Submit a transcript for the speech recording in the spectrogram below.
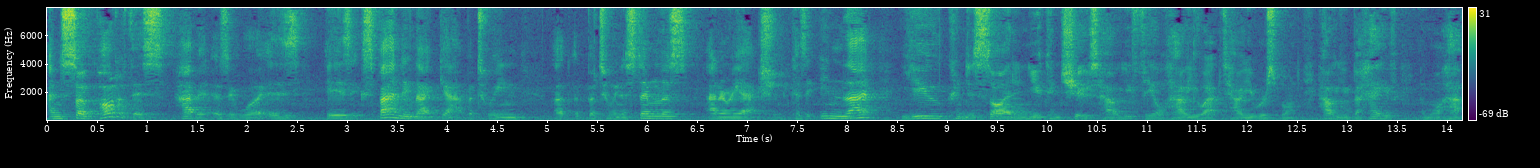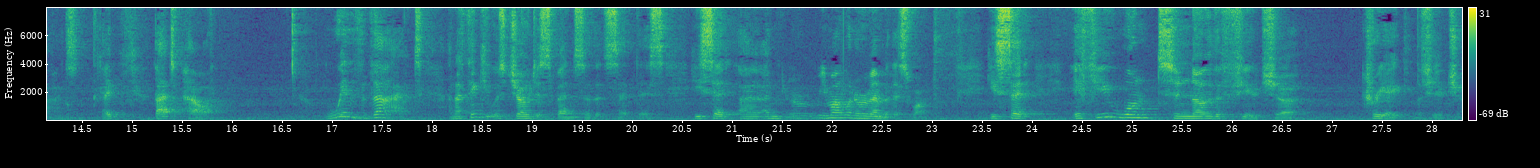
And so part of this habit, as it were, is, is expanding that gap between, between a stimulus and a reaction. Because in that, you can decide and you can choose how you feel, how you act, how you respond, how you behave, and what happens. Okay? That's power. With that, and I think it was Joe Dispenza that said this. He said, uh, and you might want to remember this one. He said, if you want to know the future, create the future.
